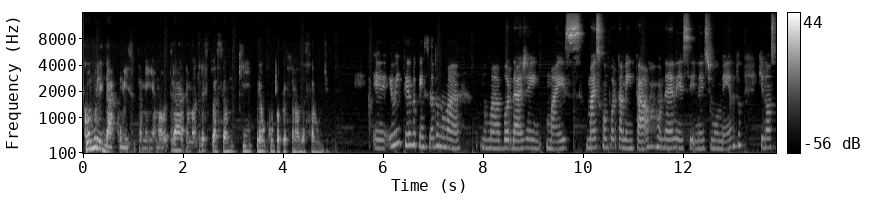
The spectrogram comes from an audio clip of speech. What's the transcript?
Como lidar com isso também é uma outra é uma outra situação que preocupa o profissional da saúde. É, eu entendo pensando numa numa abordagem mais mais comportamental, né, nesse neste momento, que nós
